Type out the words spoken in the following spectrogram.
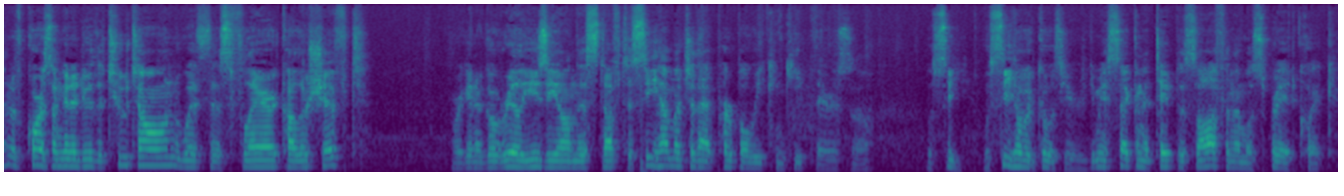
And of course I'm going to do the two-tone with this flare color shift. We're going to go real easy on this stuff to see how much of that purple we can keep there. So we'll see. We'll see how it goes here. Give me a second to tape this off and then we'll spray it quick.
